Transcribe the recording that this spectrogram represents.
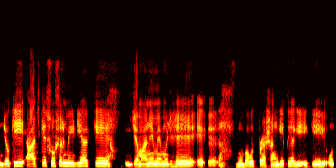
जो कि आज के सोशल मीडिया के जमाने में मुझे ए, बहुत प्रासंगिक लगी कि उन,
